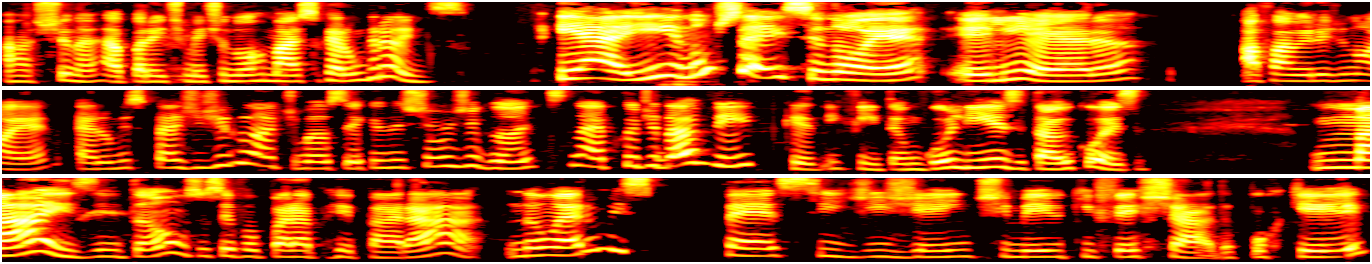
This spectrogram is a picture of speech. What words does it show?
acho, né? Aparentemente normais, só que eram grandes. E aí, não sei se Noé, ele era. A família de Noé era uma espécie de gigante, mas eu sei que existiam gigantes na época de Davi, porque, enfim, tem um Golias e tal e coisa. Mas, então, se você for parar pra reparar, não era uma espécie de gente meio que fechada, porque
